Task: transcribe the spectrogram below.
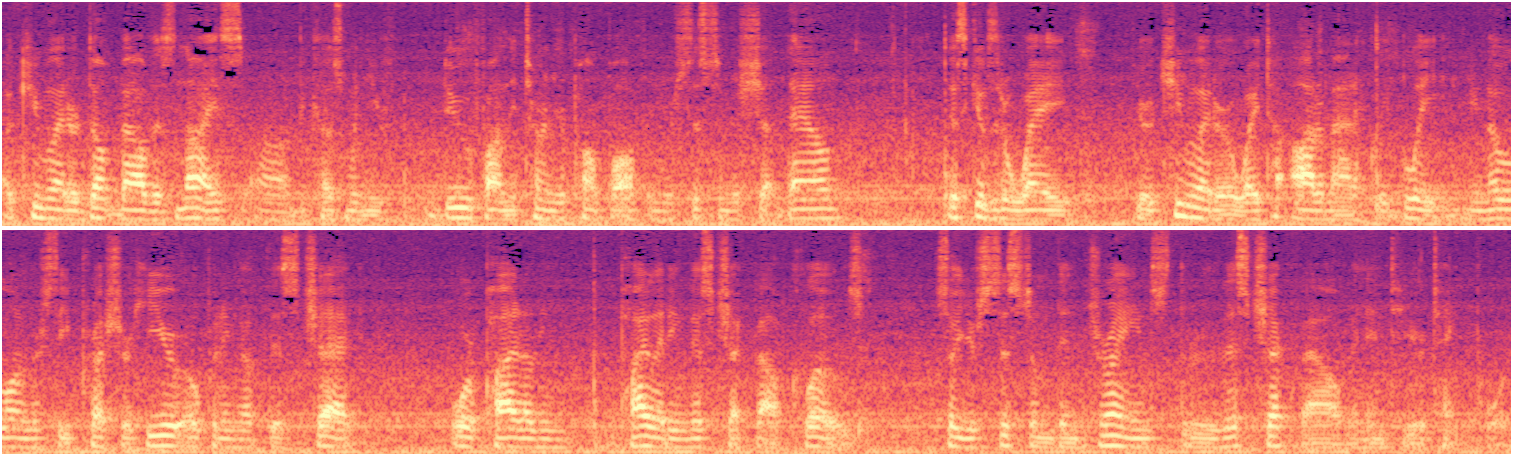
accumulator dump valve is nice uh, because when you do finally turn your pump off and your system is shut down, this gives it a way your accumulator a way to automatically bleed. You no longer see pressure here opening up this check or piloting, piloting this check valve closed. So your system then drains through this check valve and into your tank port.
